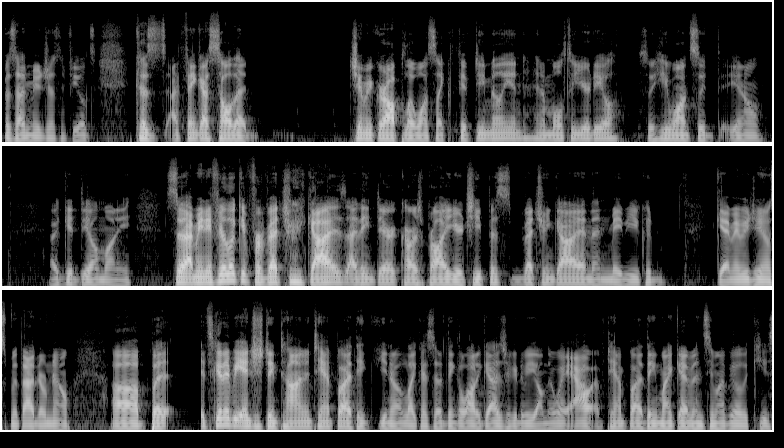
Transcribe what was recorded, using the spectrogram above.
besides maybe Justin Fields. Because I think I saw that Jimmy Garoppolo wants like fifty million in a multi-year deal, so he wants a you know a good deal of money. So I mean, if you're looking for veteran guys, I think Derek Carr is probably your cheapest veteran guy, and then maybe you could get maybe Geno Smith. I don't know, uh, but it's going to be interesting time in Tampa. I think you know, like I said, I think a lot of guys are going to be on their way out of Tampa. I think Mike Evans, he might be able to keep,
